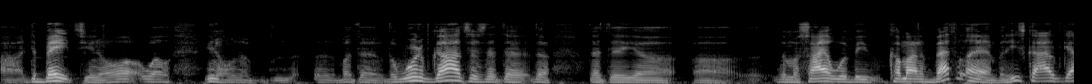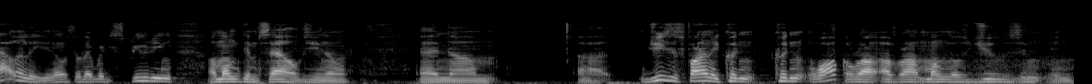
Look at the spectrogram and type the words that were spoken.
uh, debates, you know. Well, you know, the, uh, but the, the Word of God says that the, the that the uh, uh, the Messiah would be come out of Bethlehem, but he's out of Galilee, you know. So they were disputing among themselves, you know, and um, uh, Jesus finally couldn't couldn't walk around, around among those Jews in, in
